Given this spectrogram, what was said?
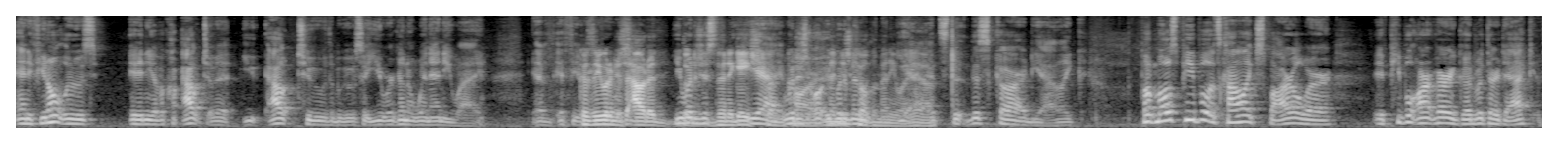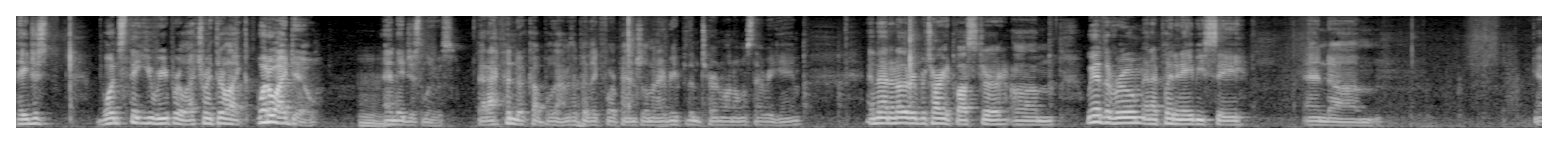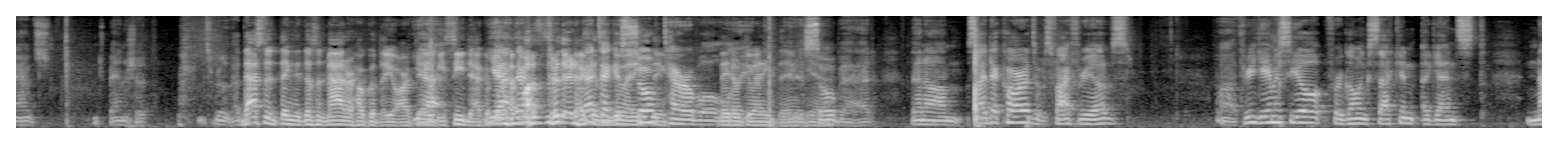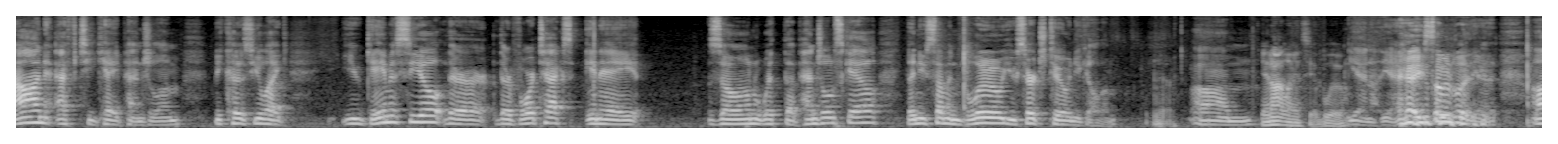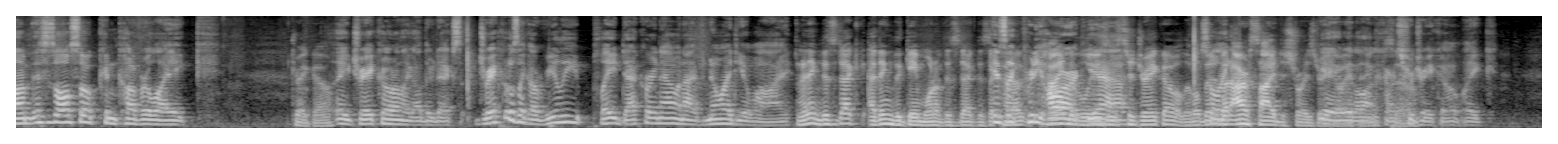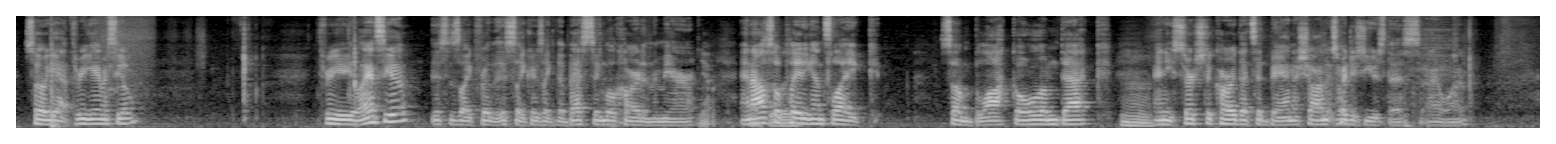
and if you don't lose and you have a out to it, you out to the Baguska, you were gonna win anyway. If, if Because he would've just outed you would have just the negation yeah, it the would've card, it and then just killed them anyway, yeah. it's the, this card, yeah. Like, but most people, it's kind of like Spiral, where if people aren't very good with their deck, they just once they you Reaper Electrumite, they're like, "What do I do?" Hmm. And they just lose. That happened a couple times. I played like four Pendulum, and I Reaper them turn one almost every game. And then another Reaper Target Buster. Um, we had the room, and I played an ABC, and um, yeah, it's, it's banish it. It's really that, That's the thing that doesn't matter how good they are at the yeah. ABC deck. If yeah, they Buster, their deck that deck is anything. so terrible. They don't do anything, It is yeah. so bad. Then um, side deck cards. It was five three ofs. Uh, three Gameciel for going second against non FTK pendulum because you like you Gameciel their their vortex in a zone with the pendulum scale. Then you summon blue. You search two and you kill them. Yeah, Yeah, not Lancea Blue. Yeah, not yeah. you summon blue. Yeah. Um, this is also can cover like Draco. like Draco and like other decks. Draco's like a really played deck right now, and I have no idea why. And I think this deck, I think the game one of this deck, this deck It's, like, of- pretty kind hard, of loses yeah. to Draco a little bit, So, like- but our side destroys Draco. Yeah, we had a lot think, of cards so. for Draco. Like, so yeah, three Gameciel, three Lancea. This is like for this like is like the best single card in the mirror. Yeah, and I also played against like some block golem deck, Mm-hmm. and he searched a card that said banish on it, so I just used this. I won.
